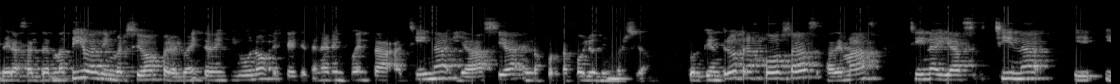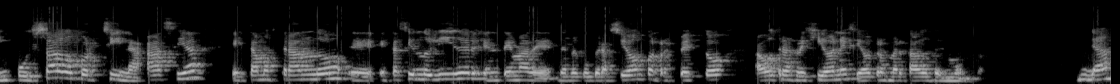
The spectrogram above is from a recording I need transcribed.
de las alternativas de inversión para el 2021 es que hay que tener en cuenta a China y a Asia en los portafolios de inversión. Porque entre otras cosas, además, China y China, impulsado por China, Asia, está mostrando, eh, está siendo líder en tema de, recuperación con respecto a otras regiones y a otros mercados del mundo. ¿Ya?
